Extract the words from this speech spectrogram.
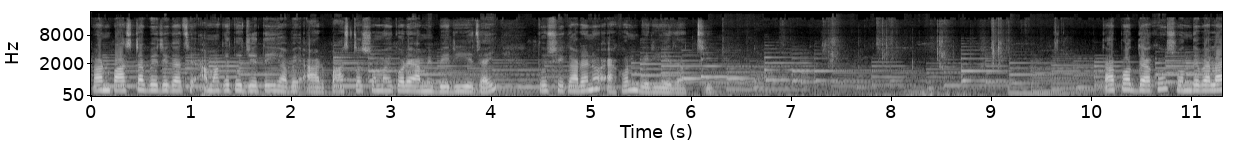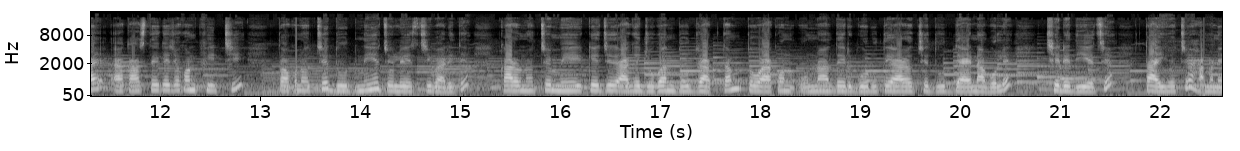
কারণ পাঁচটা বেজে গেছে, আমাকে তো যেতেই হবে। আর পাঁচটার সময় করে আমি বেরিয়ে যাই। তো সে কারণেও এখন বেরিয়ে যাচ্ছি। তারপর দেখো সন্ধেবেলায় কাজ থেকে যখন ফিরছি, তখন হচ্ছে দুধ নিয়ে চলে এসেছি বাড়িতে। কারণ হচ্ছে মেয়েকে যে আগে যোগান দুধ রাখতাম, তো এখন ওনাদের গরুতে আর হচ্ছে দুধ দেয় না বলে ছেড়ে দিয়েছে। তাই হচ্ছে মানে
